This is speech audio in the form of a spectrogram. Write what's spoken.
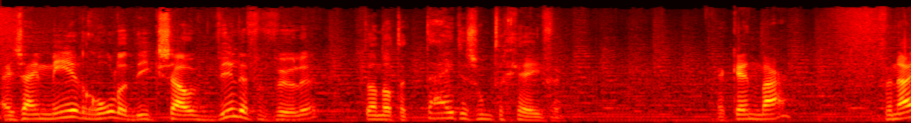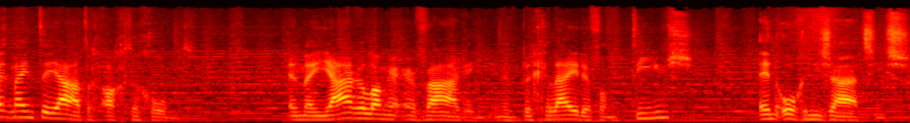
er zijn meer rollen die ik zou willen vervullen dan dat het tijd is om te geven. Herkenbaar? Vanuit mijn theaterachtergrond en mijn jarenlange ervaring in het begeleiden van teams en organisaties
